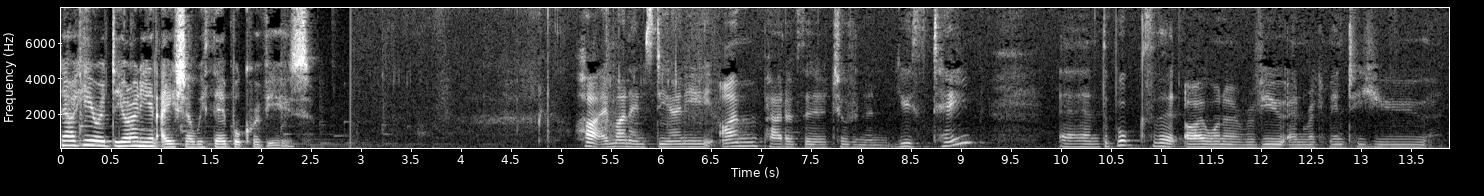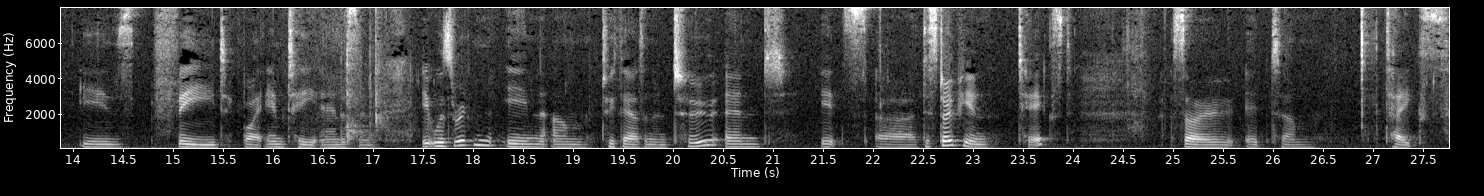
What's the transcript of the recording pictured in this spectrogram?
Now, here are Dione and Aisha with their book reviews. Hi, my name's Dione. I'm part of the children and youth team, and the book that I want to review and recommend to you is Feed by M.T. Anderson. It was written in um, 2002 and it's a dystopian text, so it um, takes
